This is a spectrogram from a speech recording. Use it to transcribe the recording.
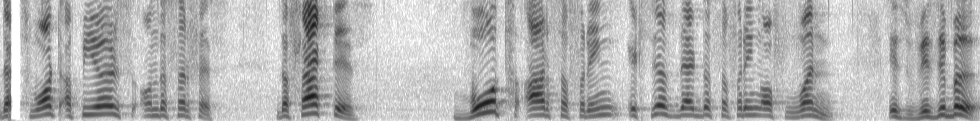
That's what appears on the surface. The fact is, both are suffering, it's just that the suffering of one is visible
